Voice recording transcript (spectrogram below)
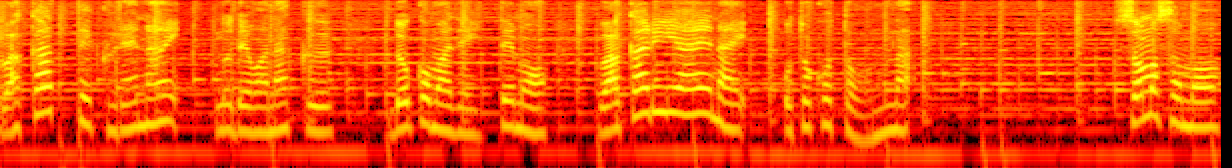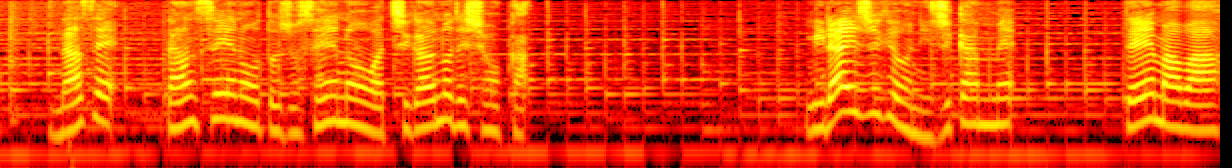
分かってくれないのではなくどこまで行っても分かり合えない男と女。そもそもなぜ男性脳と女性脳は違うのでしょうか。未来授業2時間目。テーマは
